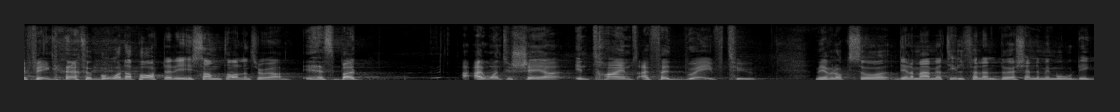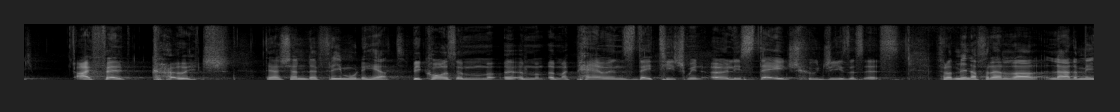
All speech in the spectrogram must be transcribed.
I think. för båda parter i samtalen tror jag. yes, but I want to share in times I felt brave too. Men jag vill också dela med mig av tillfällen då jag kände mig modig. I felt courage. Jag kände frimodighet. because um, um, my parents they teach me in early stage who Jesus is. För att mina föräldrar lärde mig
